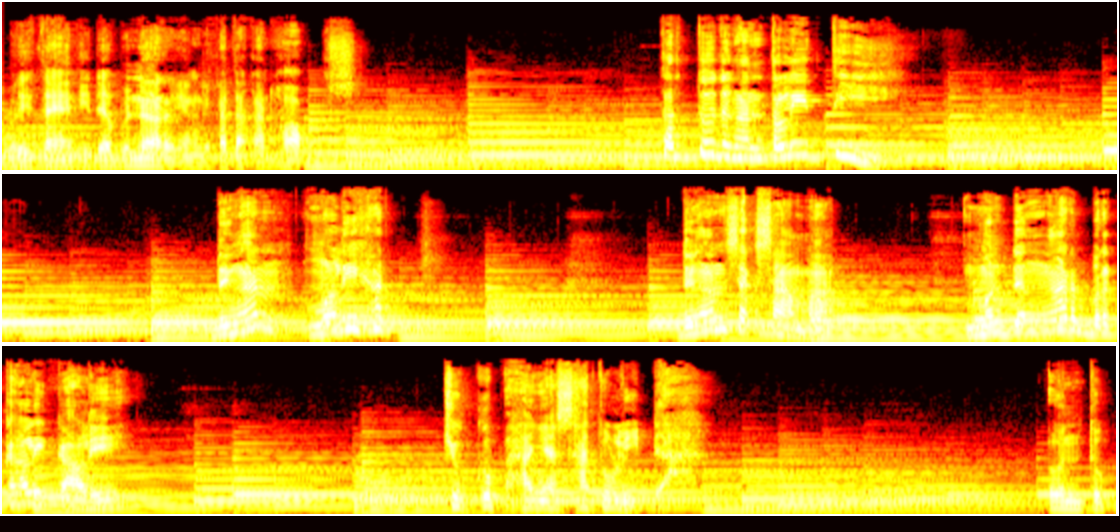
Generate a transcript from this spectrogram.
berita yang tidak benar yang dikatakan hoax. Tentu dengan teliti, dengan melihat dengan seksama mendengar berkali-kali cukup hanya satu lidah untuk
